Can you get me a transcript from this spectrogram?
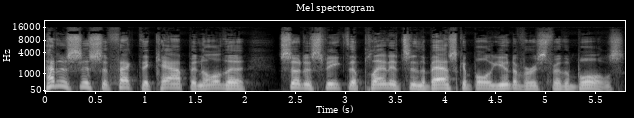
How does this affect the cap and all the, so to speak, the planets in the basketball universe for the Bulls?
